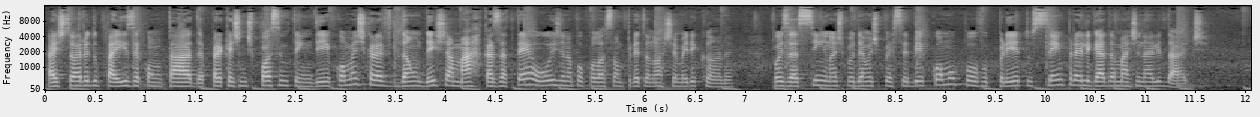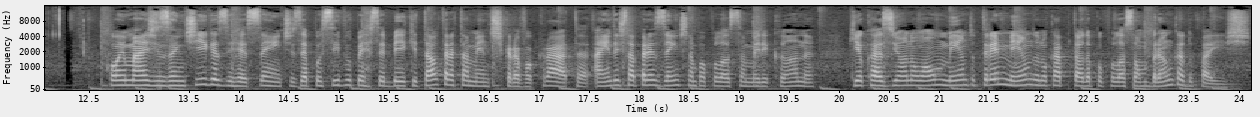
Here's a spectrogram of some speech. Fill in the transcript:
a história do país é contada para que a gente possa entender como a escravidão deixa marcas até hoje na população preta norte-americana, pois assim nós podemos perceber como o povo preto sempre é ligado à marginalidade. Com imagens antigas e recentes, é possível perceber que tal tratamento escravocrata ainda está presente na população americana, que ocasiona um aumento tremendo no capital da população branca do país.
